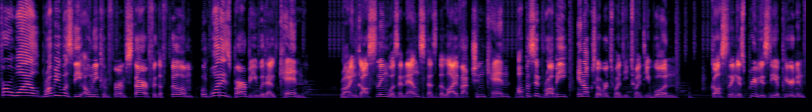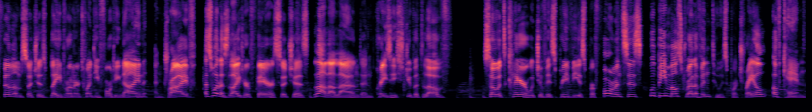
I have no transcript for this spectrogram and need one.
For a while, Robbie was the only confirmed star for the film, but what is Barbie without Ken? Ryan Gosling was announced as the live-action Ken opposite Robbie in October 2021. Gosling has previously appeared in films such as Blade Runner 2049 and Drive, as well as lighter fares such as La La Land and Crazy Stupid Love so it's clear which of his previous performances will be most relevant to his portrayal of Ken.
